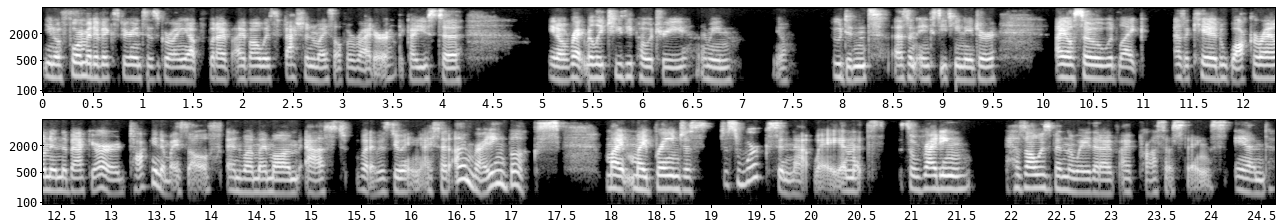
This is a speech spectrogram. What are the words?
you know formative experiences growing up, but I've I've always fashioned myself a writer. Like I used to, you know, write really cheesy poetry. I mean, you know, who didn't as an angsty teenager? I also would like as a kid walk around in the backyard talking to myself and when my mom asked what i was doing i said i'm writing books my my brain just just works in that way and that's so writing has always been the way that I've, I've processed things. And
